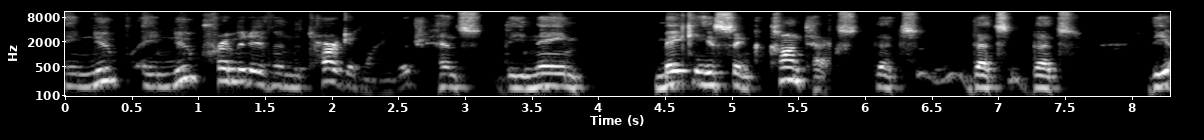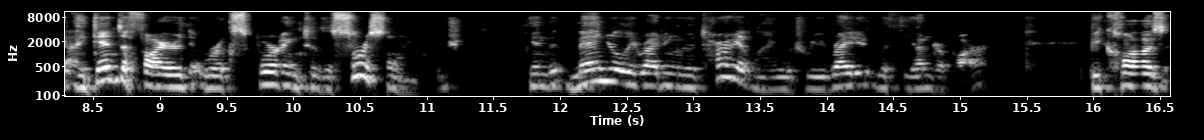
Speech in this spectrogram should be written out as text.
a new a new primitive in the target language, hence the name make async context. That's that's that's the identifier that we're exporting to the source language. In the, manually writing the target language, we write it with the underbar because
